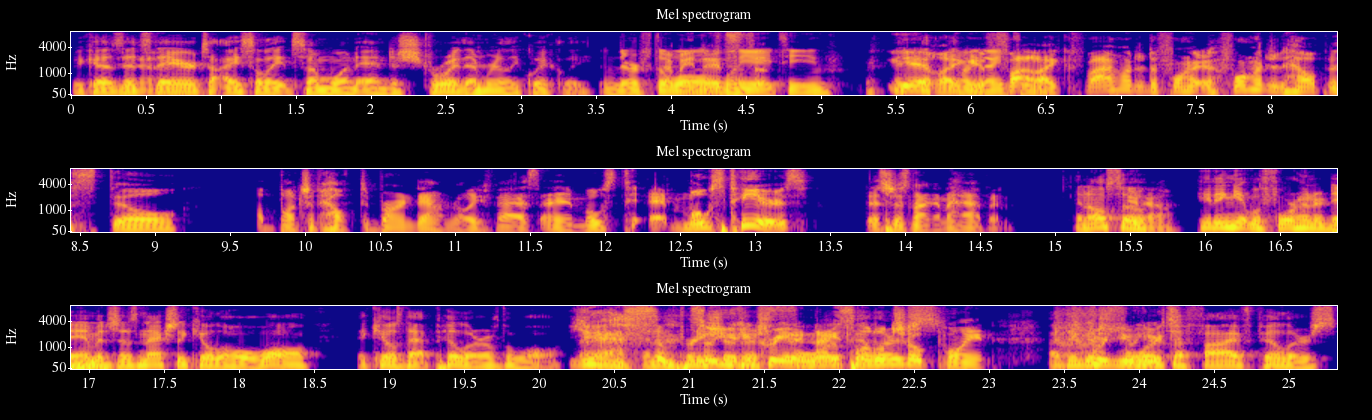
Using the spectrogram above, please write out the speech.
because it's Yeah. there to isolate someone and destroy them really quickly. Nerf the I wall it's- 2018. yeah, like fi- like 500 to 400, 400 health is still a bunch of health to burn down really fast, and most at most tiers, that's just not going to happen. And also, you know? hitting it with 400 damage doesn't actually kill the whole wall. It kills that pillar of the wall. Yes, And I'm pretty so sure you can create a nice pillars. little choke point. I think For there's you four here to to- five pillars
